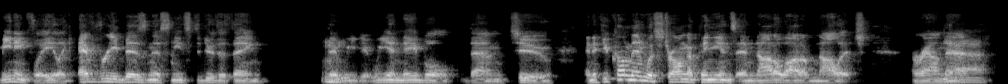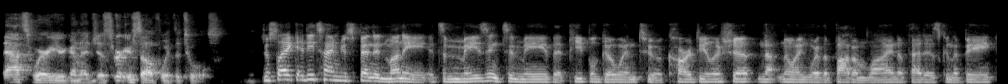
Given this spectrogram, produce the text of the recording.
meaningfully like every business needs to do the thing that Mhm. we do. We enable them to. And if you come in with strong opinions and not a lot of knowledge around that that's where you're going to just hurt yourself with the tools Just like anytime you're spending money, it's amazing to me that people go into a car dealership not knowing where the bottom line of that is going to be,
